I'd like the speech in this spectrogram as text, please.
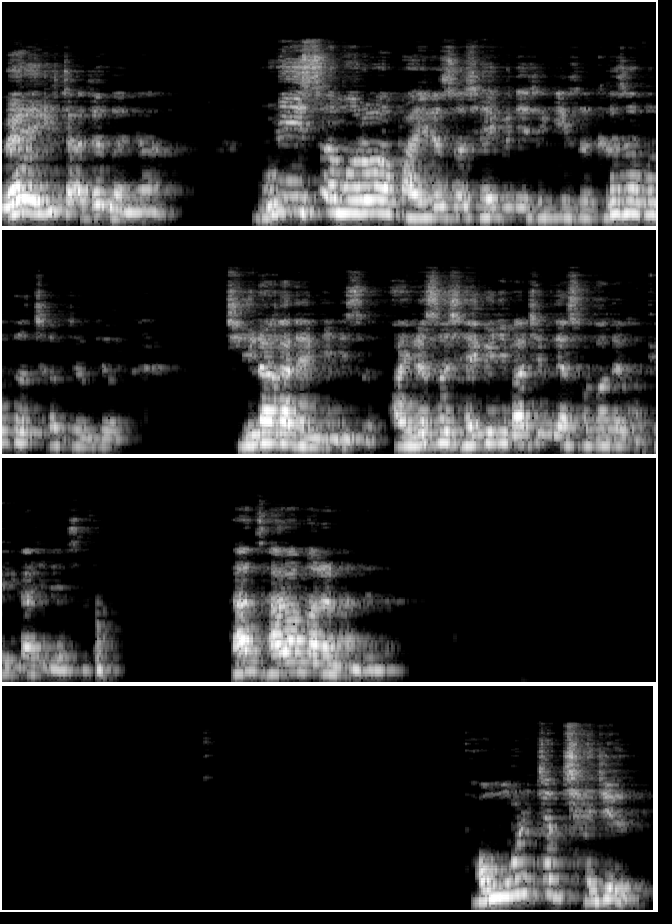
왜 이렇게 짜졌느냐? 물이 있으므로 바이러스 세균이 생기서 그서부터 점점점 진화가 된 게 있어. 바이러스 세균이 마침 내 소도되고 필까지 됐어. 단 사람만은 안 된다. 동물적 체질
